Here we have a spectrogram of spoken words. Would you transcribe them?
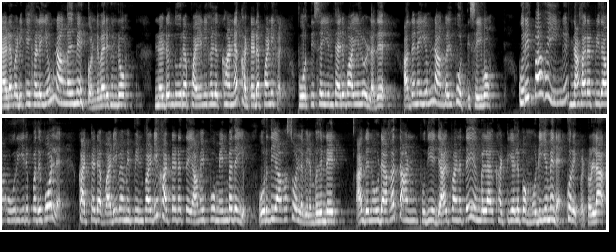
நடவடிக்கைகளையும் நாங்கள் மேற்கொண்டு வருகின்றோம். நெடுந்தூர பயணிகளுக்கான கட்டட பணிகள் பூர்த்தி செய்யும் தருவாயில் உள்ளது. அதனையும் நாங்கள் பூர்த்தி செய்வோம். குறிப்பாக இங்கு நகரப்பிதா கூறியிருப்பது போல கட்டட வடிவமைப்பின்படி கட்டடத்தை அமைப்போம் என்பதையும் உறுதியாக சொல்ல விரும்புகின்றேன். அதனூடாக தான் புதிய ஜாழ்ப்பாணத்தை எங்களால் கட்டியெழுப்ப முடியும் என குறிப்பிட்டுள்ளார்.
